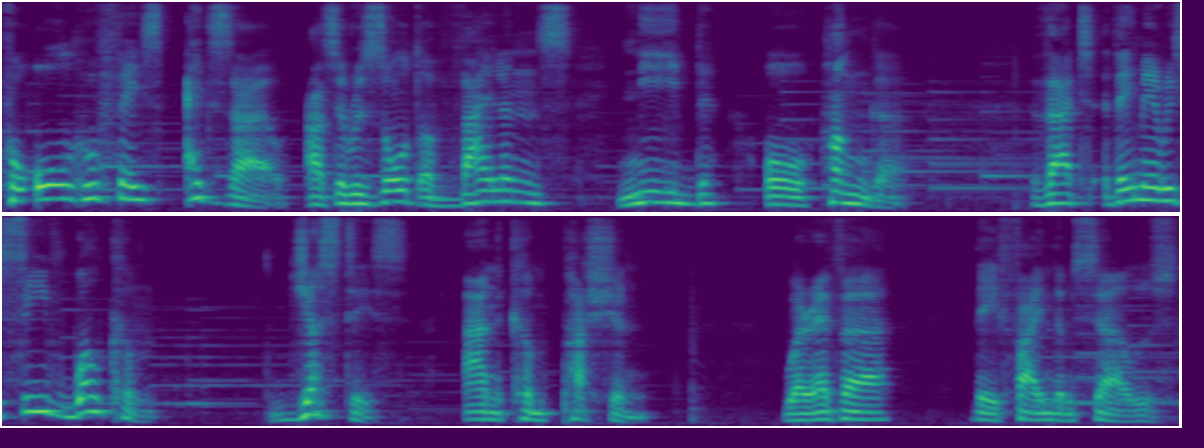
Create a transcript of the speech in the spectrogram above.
For all who face exile as a result of violence, need, or hunger, that they may receive welcome, justice, and compassion wherever they find themselves.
